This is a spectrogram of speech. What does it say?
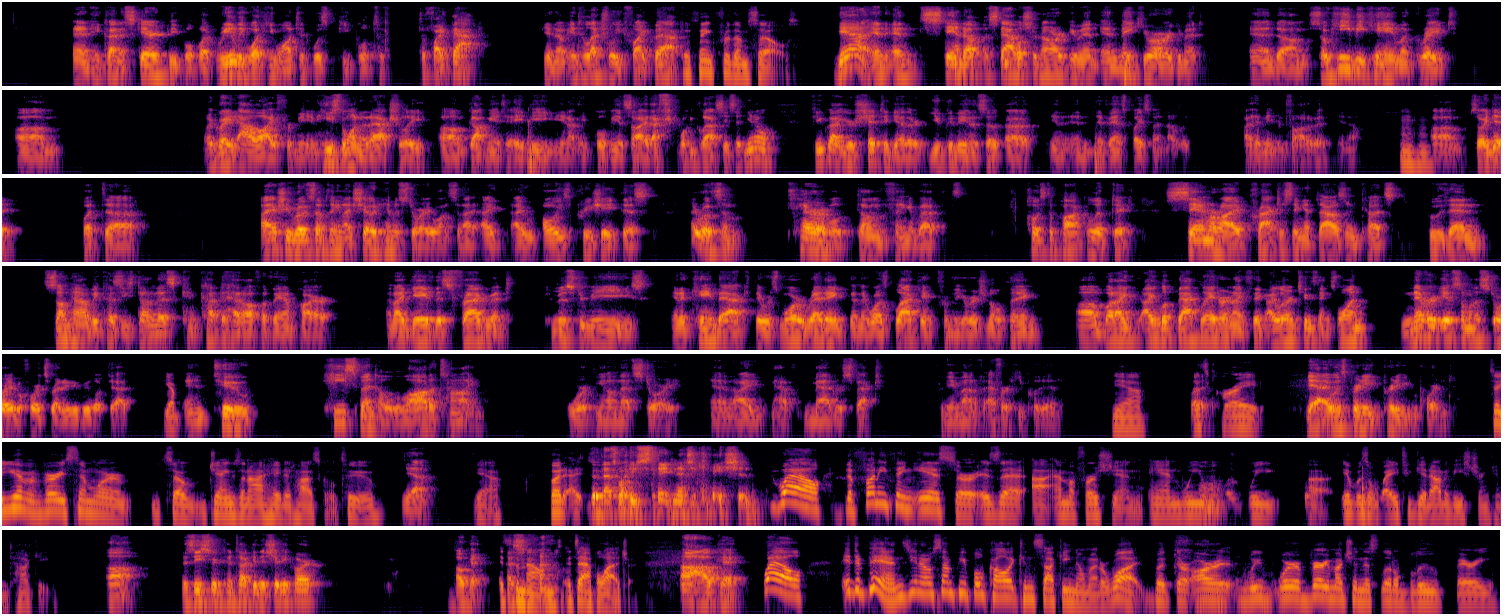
and he kind of scared people, but really what he wanted was people to to fight back, you know, intellectually fight back. To think for themselves. Yeah, and and stand up, establish an argument, and make your argument. And um, so he became a great, um, a great ally for me. And he's the one that actually um, got me into AP. You know, he pulled me aside after one class. He said, "You know, if you got your shit together, you could be in, a, uh, in, in advanced placement." And I was like, I hadn't even thought of it. You know, Mhm. um, so I did. But uh, I actually wrote something, and I showed him a story once, and I, I, I always appreciate this. I wrote some terrible, dumb thing about post-apocalyptic samurai practicing a thousand cuts, who then somehow, because he's done this, can cut the head off a vampire. And I gave this fragment to Mr. Mees, and it came back. There was more red ink than there was black ink from the original thing. Um, but I, I look back later and I think I learned two things. One, never give someone a story before it's ready to be looked at. Yep. And two, he spent a lot of time working on that story. And I have mad respect for the amount of effort he put in. Yeah. That's great. yeah, it was pretty, pretty important. So you have a very similar so James and I hated high school too. Yeah. Yeah. But uh, So that's why you stayed in education. well, the funny thing is, sir, is that uh, I'm a first gen and we Hmm. we uh, it was a way to get out of Eastern Kentucky. Ah, is Eastern Kentucky the shitty part? Yeah. Okay. It's That's- the mountains. It's Appalachia. ah, okay. Well, it depends. You know, some people call it Kentucky no matter what, but there are we we're very much in this little blueberry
